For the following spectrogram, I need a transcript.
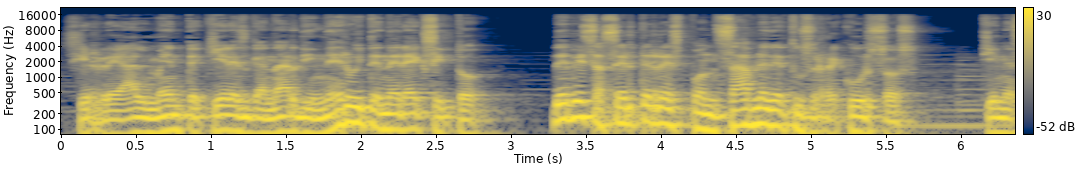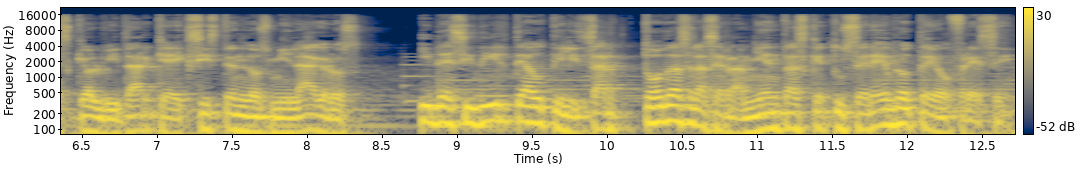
Si realmente quieres ganar dinero y tener éxito, Debes hacerte responsable de tus recursos. Tienes que olvidar que existen los milagros y decidirte a utilizar todas las herramientas que tu cerebro te ofrece.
